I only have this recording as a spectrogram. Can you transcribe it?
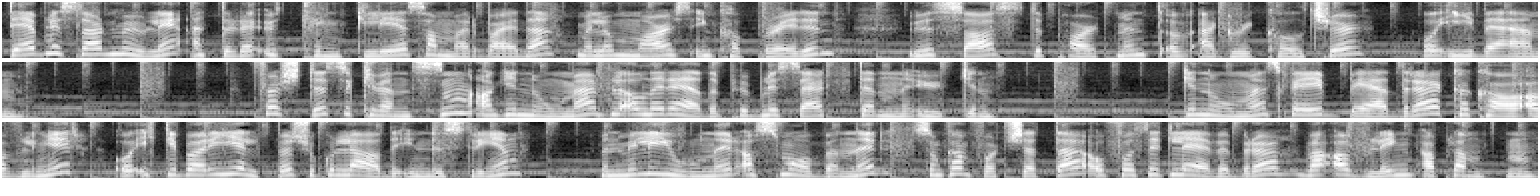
Det blir snart mulig etter det utenkelige samarbeidet mellom Mars Incorporated, USAs Department of Agriculture og IBM. Første sekvensen av genomet ble allerede publisert denne uken. Genomet skal gi bedre kakaoavlinger, og ikke bare hjelpe sjokoladeindustrien, men millioner av småbønder som kan fortsette å få sitt levebrød ved avling av planten.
